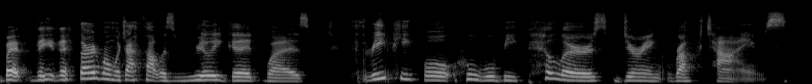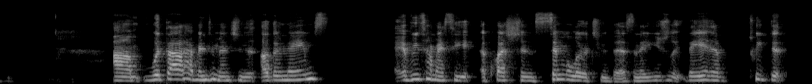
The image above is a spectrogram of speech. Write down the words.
But the, the third one, which I thought was really good, was three people who will be pillars during rough times um, without having to mention other names, every time I see a question similar to this, and they usually they have tweaked it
